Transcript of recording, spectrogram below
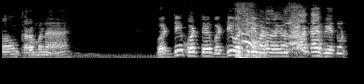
ನಾವು ಕರಮ್ಮನ ಬಡ್ಡಿ ಕೊಟ್ಟೆ ಬಡ್ಡಿ ವಸೂಲಿ ಮಾಡೋದ್ರಾಗ ಸಾಕಾಯ್ ಸಾಕಾಗಿ ಹೋಯ್ತು ನೋಡು.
